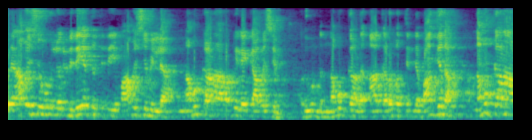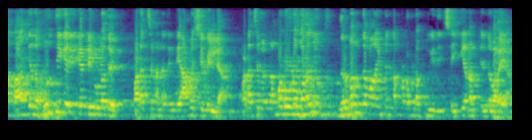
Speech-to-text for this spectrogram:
ഒരു ആവശ്യവുമില്ല ഒരു വിധേയത്വത്തിന്റെയും ആവശ്യമില്ല. നമുക്കാണ് ആ റബ്ബിലേക്ക് ആവശ്യം. അതുകൊണ്ട് നമുക്കാണ് ആ കർമ്മത്തിന്റെ ബാധ്യത. നമുക്കാണ് ആ ബാധ്യത പൂർത്തീകരിക്കേണ്ടിയുള്ളത്. പടച്ചവൻ അതിന്റെ ആവശ്യമില്ല. പടച്ചവൻ നമ്മളോട് പറഞ്ഞു നിർബന്ധമായിട്ട് നമ്മൾ അവിടെ പോയി ഇത് ചെയ്യണം എന്ന് പറയാം.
